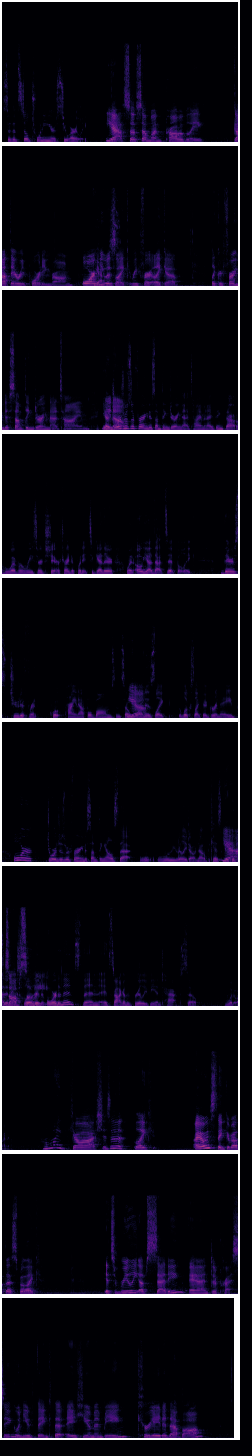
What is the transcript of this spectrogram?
So that's still 20 years too early. Yeah, so someone probably got their reporting wrong or he was like refer like uh like referring to something during that time. Yeah, you George was referring to something during that time, and I think that whoever researched it or tried to put it together went, "Oh yeah, that's it." But like, there's two different quote pineapple bombs, and so Yeah. one is like looks like a grenade, or George is referring to something else that w- we really don't know because Yeah, if it's it's an exploded ordinance, then it's not going to really be intact. So, what do I know? Oh my gosh, isn't it like I always think about this, but like it's really upsetting and depressing when you think that a human being created that bomb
